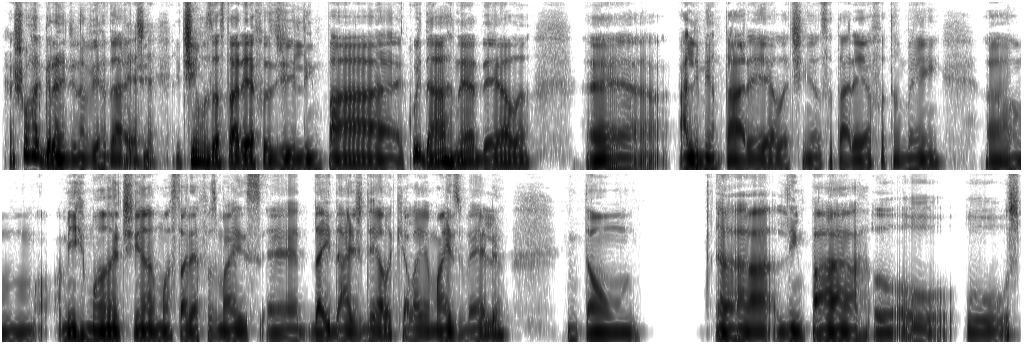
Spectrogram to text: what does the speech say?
Cachorra grande, na verdade. e tínhamos as tarefas de limpar, cuidar, né, dela, é, alimentar ela. Tinha essa tarefa também. Ahn, a minha irmã tinha umas tarefas mais é, da idade dela, que ela é mais velha. Então, ah, limpar o, o- os-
